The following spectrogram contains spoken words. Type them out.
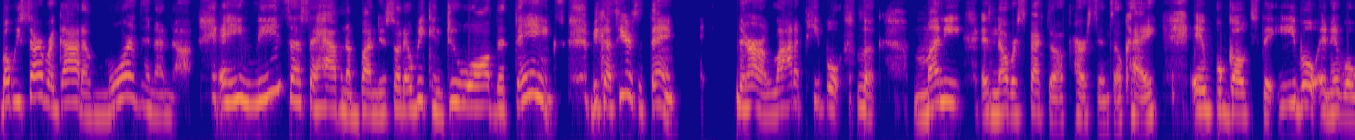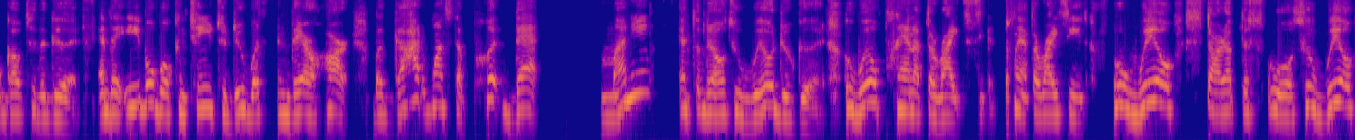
But we serve a God of more than enough. And He needs us to have an abundance so that we can do all the things. Because here's the thing there are a lot of people look money is no respecter of persons okay it will go to the evil and it will go to the good and the evil will continue to do what's in their heart but god wants to put that money into those who will do good, who will plant up the right plant the right seeds, who will start up the schools, who will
